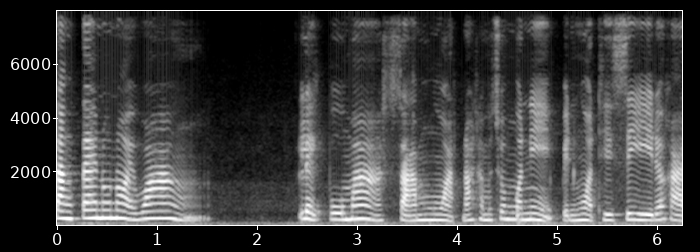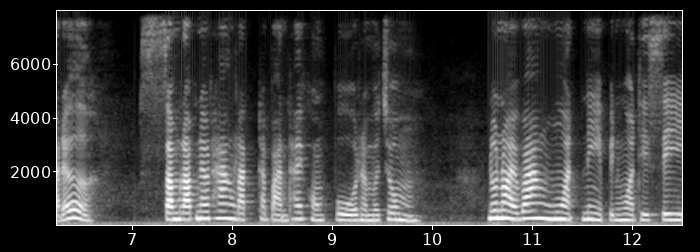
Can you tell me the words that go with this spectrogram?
ตั้งแต่นูหน่อยว่าง เหล็กปูมาสามงวดเนาะท่านผู้ชมวันนี้เป็นงวดที่สี่เด้อค่ะเด้อสำหรับแนวทางรัฐบาลไทยของปูท่านผู้ชมหนูหน่อยว่างงวดนี่เป็นงวดที่สี่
